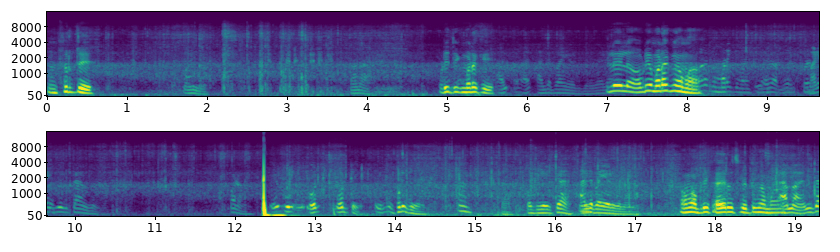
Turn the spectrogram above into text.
ம், சுருட்டு. அப்படியே தூக்கி மடக்கு. இல்லை இல்லை அப்படியே மடக்குங்கம்மா. அந்த பையன் எடுக்கணும் ஆமாம் அப்படியே கயிறு வச்சு கட்டுங்கம்மா. ஆமாம் இந்த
